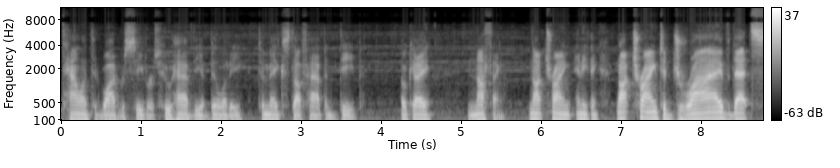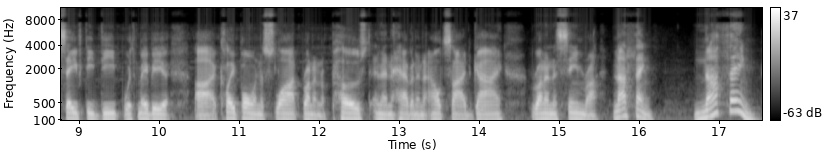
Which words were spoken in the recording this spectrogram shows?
talented wide receivers who have the ability to make stuff happen deep. Okay, nothing not trying anything, not trying to drive that safety deep with maybe a uh, Claypool in a slot, running a post, and then having an outside guy running a seam route. Nothing, nothing.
